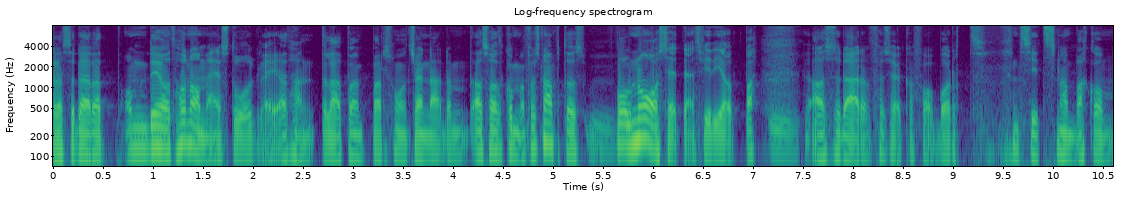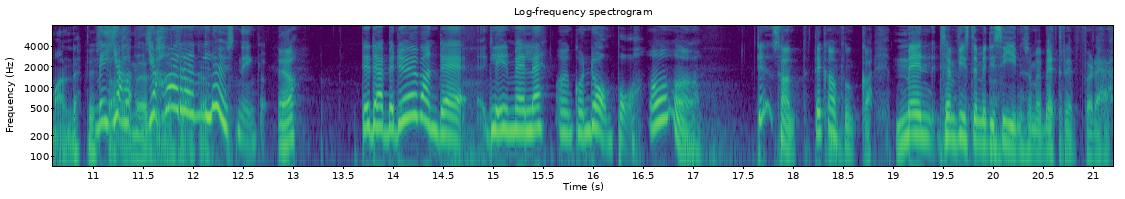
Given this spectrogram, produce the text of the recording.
mer sådär att om det åt honom är en stor grej att han eller att en person känner dem, alltså att komma för snabbt och Mm. på något sätt ens vill hjälpa. Mm. Alltså där försöka få bort sitt snabba kommande. Men jag, jag har en lösning. Ja. Det där bedövande glidmedlet och en kondom på. Ah, det är sant, det kan funka. Men sen finns det medicin som är bättre för det här.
